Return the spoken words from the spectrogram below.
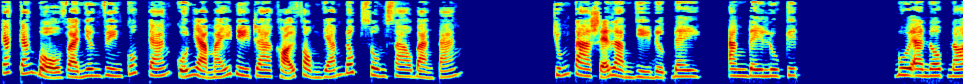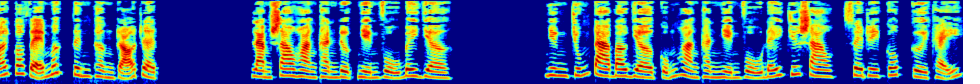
Các cán bộ và nhân viên cốt cán của nhà máy đi ra khỏi phòng giám đốc xôn xao bàn tán. Chúng ta sẽ làm gì được đây, ăn đây Lukit? Buyanov nói có vẻ mất tinh thần rõ rệt. Làm sao hoàn thành được nhiệm vụ bây giờ? Nhưng chúng ta bao giờ cũng hoàn thành nhiệm vụ đấy chứ sao, Serikov cười khẩy.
